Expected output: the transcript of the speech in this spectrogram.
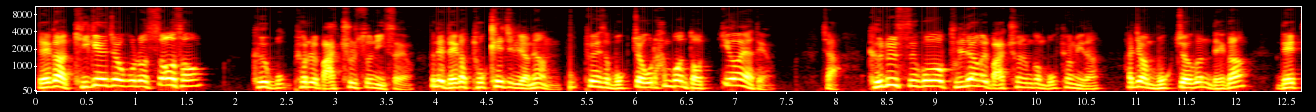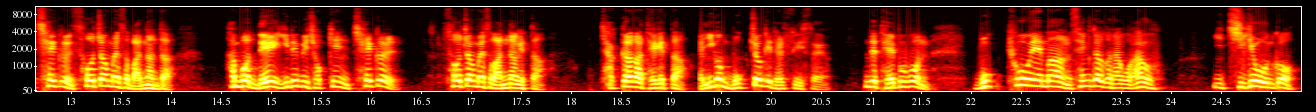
내가 기계적으로 써서 그 목표를 맞출 수는 있어요. 근데 내가 독해지려면 목표에서 목적으로 한 번 더 뛰어야 돼요. 자 글을 쓰고 분량을 맞추는 건 목표입니다 하지만 목적은 내가 내 책을 서점에서 만난다 한번 내 이름이 적힌 책을 서점에서 만나겠다. 작가가 되겠다. 이건 목적이 될 수 있어요. 근데 대부분 목표에만 생각을 하고 아우 이 지겨운 거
